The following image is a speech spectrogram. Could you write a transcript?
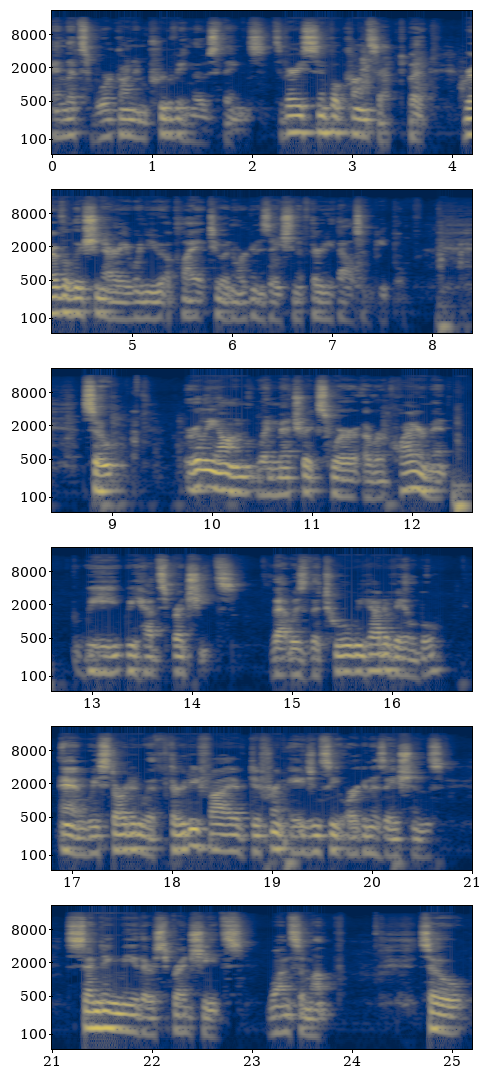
And let's work on improving those things. It's a very simple concept, but revolutionary when you apply it to an organization of 30,000 people. So early on, when metrics were a requirement, we, we had spreadsheets. That was the tool we had available. And we started with 35 different agency organizations sending me their spreadsheets once a month. So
